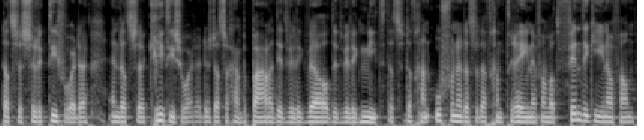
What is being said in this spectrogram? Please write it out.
dat ze selectief worden en dat ze kritisch worden. Dus dat ze gaan bepalen: dit wil ik wel, dit wil ik niet. Dat ze dat gaan oefenen, dat ze dat gaan trainen van wat vind ik ik hier nou van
